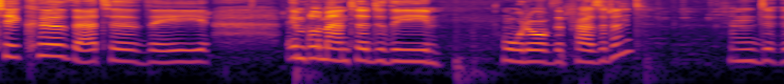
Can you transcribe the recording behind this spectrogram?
tick that they implemented the order of the president. And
